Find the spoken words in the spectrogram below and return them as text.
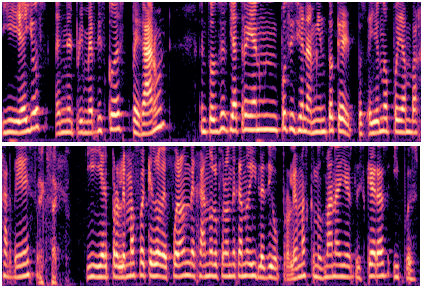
y ellos en el primer disco despegaron, entonces ya traían un posicionamiento que pues ellos no podían bajar de eso. Exacto. Y el problema fue que lo de fueron dejando, lo fueron dejando y les digo, problemas con los managers, disqueras y pues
